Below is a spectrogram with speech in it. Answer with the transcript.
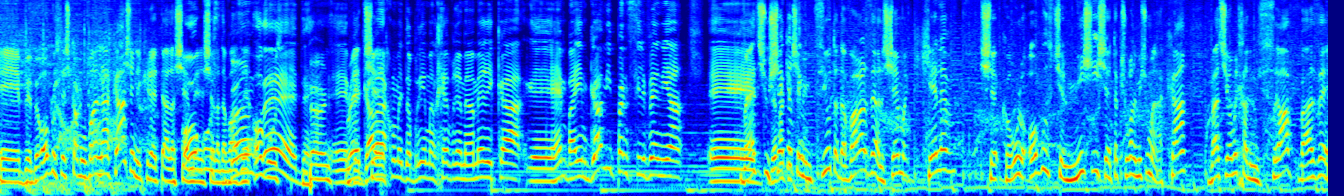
אה, ובאוגוסט יש כמובן להקה שנקראת על השם אה, של הדבר הזה, אוגוסט אה, Red, וגם אנחנו מדברים על חבר'ה מאמריקה, אה, הם באים גם מפנסילבניה. אה, והיה איזשהו שקר. שהם המציאו את הדבר הזה על שם כלב שקראו לו אוגוסט של מישהי שהייתה קשורה למישהו מהלהקה ואז שיום אחד הוא נשרף ואז אה,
